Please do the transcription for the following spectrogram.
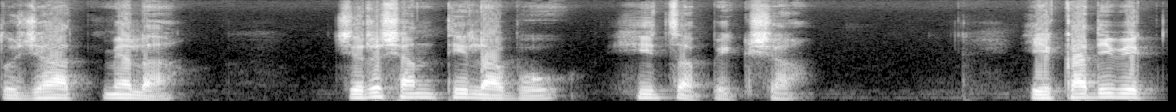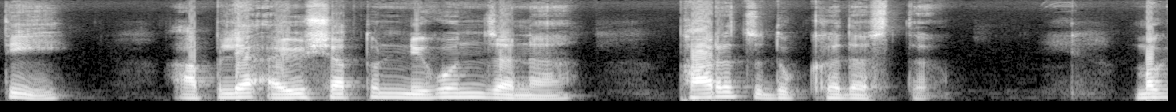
तुझ्या आत्म्याला चिरशांती लाभो हीच अपेक्षा. एखादी व्यक्ती आपल्या आयुष्यातून निघून जाणं फारच दुःखद असतं. मग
